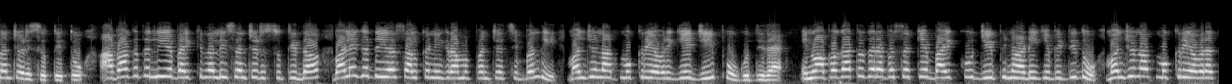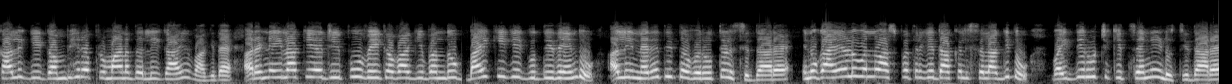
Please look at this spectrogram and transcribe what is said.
ಸಂಚರಿಸುತ್ತಿತ್ತು. ಆ ಭಾಗದಲ್ಲಿಯೇ ಬೈಕ್ನಲ್ಲಿ ಸಂಚರಿಸುತ್ತಿದ್ದ ಬಳೆಗದ್ದೆಯ ಸಾಲ್ಕನಿ ಗ್ರಾಮ ಪಂಚಾಯತ್ ಸಿಬ್ಬಂದಿ ಮಂಜುನಾಥ್ ಮುಕ್ರಿ ಅವರಿಗೆ ಜೀಪು ಗುದ್ದಿದೆ. ಇನ್ನು ಅಪಘಾತದ ರಭಸಕ್ಕೆ ಬೈಕು ಜೀಪಿನ ಅಡಿಗೆ ಬಿದ್ದಿದ್ದು, ಮಂಜುನಾಥ್ ಮುಕ್ರಿ ಅವರ ಕಾಲಿಗೆ ಗಂಭೀರ ಪ್ರಮಾಣದಲ್ಲಿ ಗಾಯವಾಗಿದೆ. ಅರಣ್ಯ ಇಲಾಖೆಯ ಜೀಪು ವೇಗವಾಗಿ ಬೈಕಿಗೆ ಗುದ್ದಿದೆ ಎಂದು ಅಲ್ಲಿ ನೆರೆದಿದ್ದವರು ತಿಳಿಸಿದ್ದಾರೆ. ಇನ್ನು ಗಾಯಾಳುವನ್ನು ಆಸ್ಪತ್ರೆಗೆ ದಾಖಲಿಸಲಾಗಿದ್ದು ವೈದ್ಯರು ಚಿಕಿತ್ಸೆ ನೀಡುತ್ತಿದ್ದಾರೆ.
